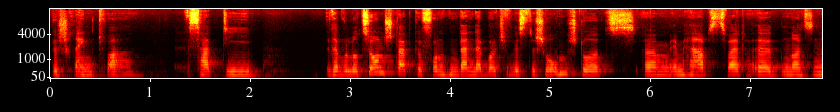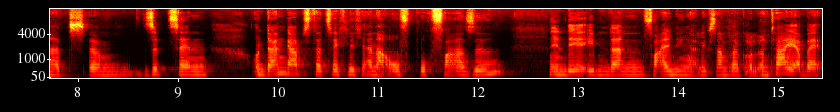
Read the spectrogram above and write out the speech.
beschränkt war. Es hat die Revolution stattgefunden, dann der bolschewistische Umsturz ähm, im Herbst 2000, äh, 1917. Und dann gab es tatsächlich eine Aufbruchphase, in der eben dann vor allen Dingen Alexandra Kollontai, aber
